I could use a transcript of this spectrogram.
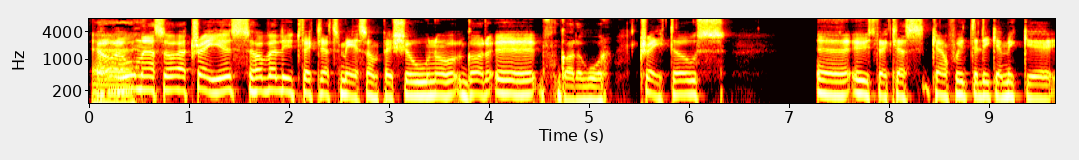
Ja, eh. men alltså Atreus har väl utvecklats mer som person och God, uh, God of War. Kratos Uh, utvecklas kanske inte lika mycket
